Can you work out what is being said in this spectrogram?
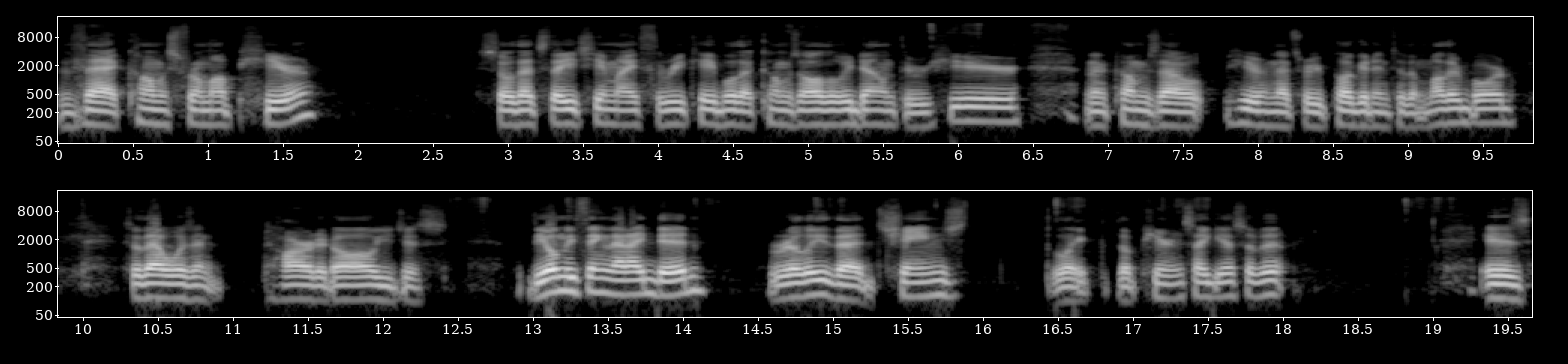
that comes from up here so that's the HDMI 3 cable that comes all the way down through here, and then comes out here, and that's where you plug it into the motherboard. So that wasn't hard at all. You just the only thing that I did really that changed like the appearance, I guess, of it is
